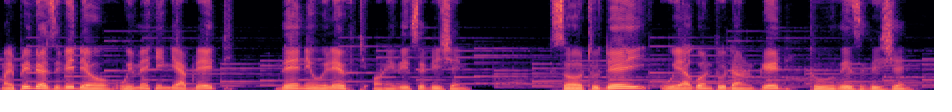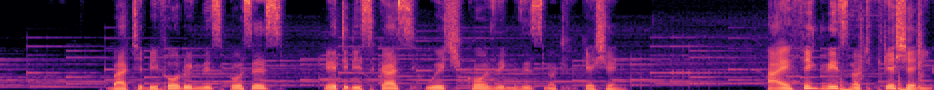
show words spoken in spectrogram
My previous video we making the update then we left on this vision. So today we are going to downgrade to this vision. But before doing this process, let's discuss which causing this notification. I think this notification,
